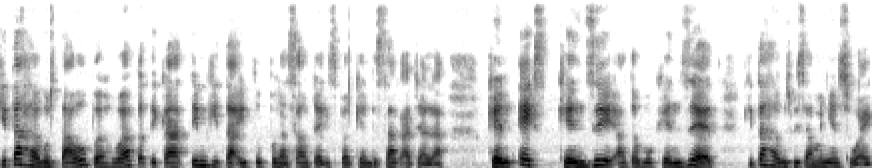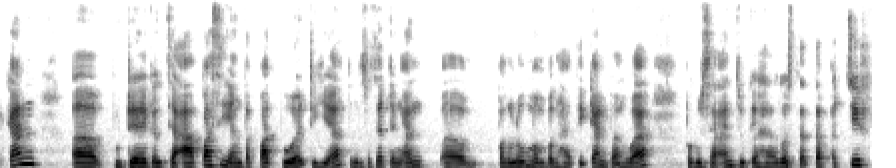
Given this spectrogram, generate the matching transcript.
kita harus tahu bahwa ketika tim kita itu berasal dari sebagian besar adalah Gen X, Gen Z, atau Gen Z, kita harus bisa menyesuaikan uh, budaya kerja apa sih yang tepat buat dia, tentu saja dengan uh, perlu memperhatikan bahwa perusahaan juga harus tetap achieve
